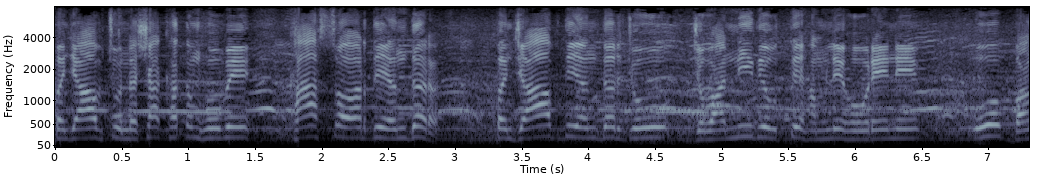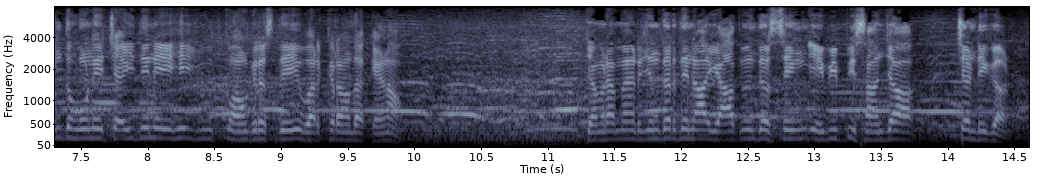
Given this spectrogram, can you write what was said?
ਪੰਜਾਬ 'ਚੋਂ ਨਸ਼ਾ ਖਤਮ ਹੋਵੇ। ਖਾਸ ਤੌਰ ਦੇ ਅੰਦਰ, ਪੰਜਾਬ ਦੇ ਅੰਦਰ ਜੋ ਜਵਾਨੀ ਦੇ ਉੱਤੇ ਹਮਲੇ ਹੋ ਰਹੇ ਨੇ, ਉਹ ਬੰਦ ਹੋਣੇ ਚਾਹੀਦੇ ਨੇ, ਇਹ ਯੂਥ ਕਾਂਗਰਸ ਦੇ ਵਰਕਰਾਂ ਦਾ ਕਹਿਣਾ। ਕੈਮਰਾਮੈਨ ਰਜਿੰਦਰ ਦੇ ਨਾਲ ਯਾਦਵਿੰਦਰ ਸਿੰਘ, ਏਬੀਪੀ ਸਾਂਝਾ, ਚੰਡੀਗੜ੍ਹ।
